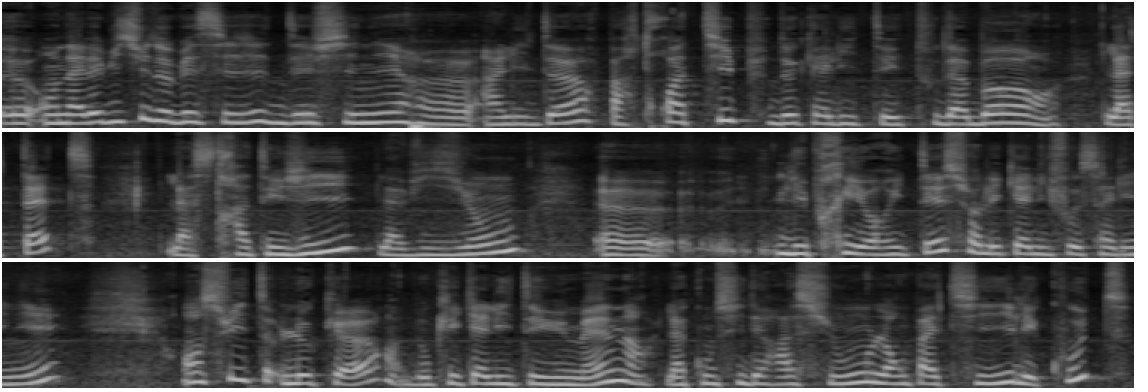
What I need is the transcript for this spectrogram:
euh, on a l'habitude au BCG de définir euh, un leader par trois types de qualités. Tout d'abord, la tête, la stratégie, la vision, euh, les priorités sur lesquelles il faut s'aligner. Ensuite, le cœur, donc les qualités humaines, la considération, l'empathie, l'écoute.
